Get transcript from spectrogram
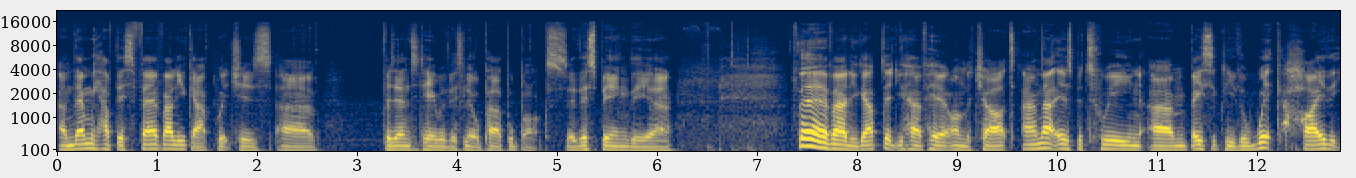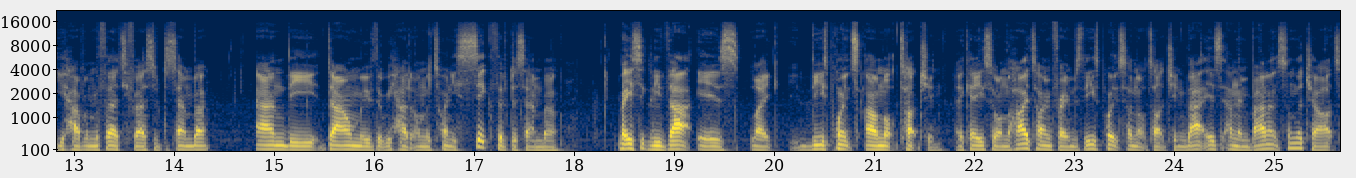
and then we have this fair value gap, which is uh, presented here with this little purple box. So this being the uh, fair value gap that you have here on the chart, and that is between um, basically the wick high that you have on the 31st of December and the down move that we had on the 26th of December, basically that is like these points are not touching okay? So on the high time frames these points are not touching. That is an imbalance on the chart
